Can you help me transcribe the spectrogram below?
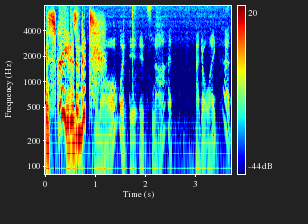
It's great, isn't it? no, it, it, it's not. I don't like that.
